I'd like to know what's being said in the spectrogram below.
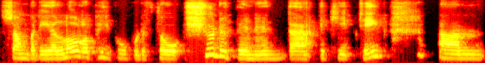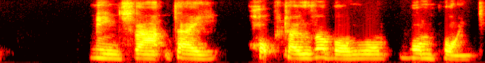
somebody a lot of people would have thought should have been in that Equipe Type. Um, means that they hopped over by one point.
